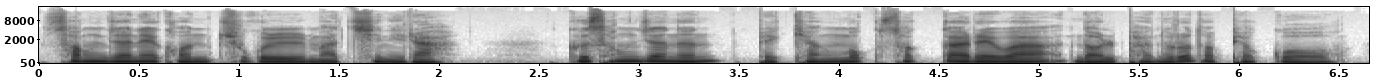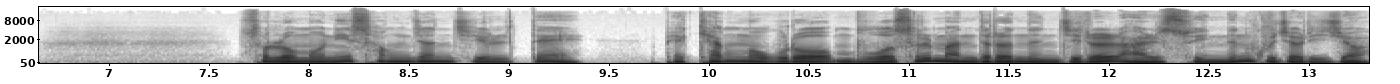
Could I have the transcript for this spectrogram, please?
성전의 건축을 마치니라 그 성전은 백향목 석가래와 널판으로 덮였고 솔로몬이 성전 지을 때 백향목으로 무엇을 만들었는지를 알 수 있는 구절이죠.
